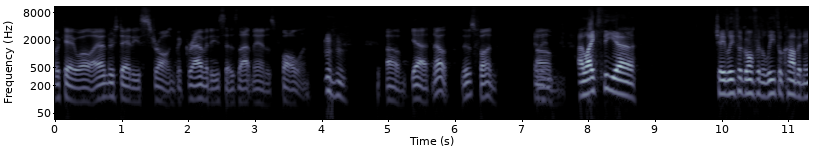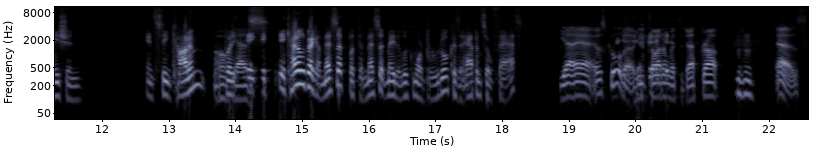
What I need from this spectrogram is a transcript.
okay, well, I understand he's strong, but gravity says that man has fallen. hmm Um, yeah, no, it was fun. Um, I liked the uh, Jay Lethal going for the lethal combination, and Sting caught him. Oh, but yes. it, it, it kind of looked like a mess up, but the mess up made it look more brutal because it happened so fast. yeah, yeah, it was cool though. He caught him with the death drop. Mhm. Yeah, it was,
